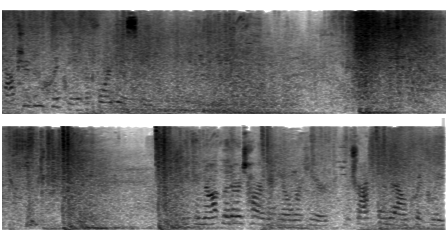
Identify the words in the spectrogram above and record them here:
Capture them quickly before they escape. We not let our target know we're here. Track them down quickly.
